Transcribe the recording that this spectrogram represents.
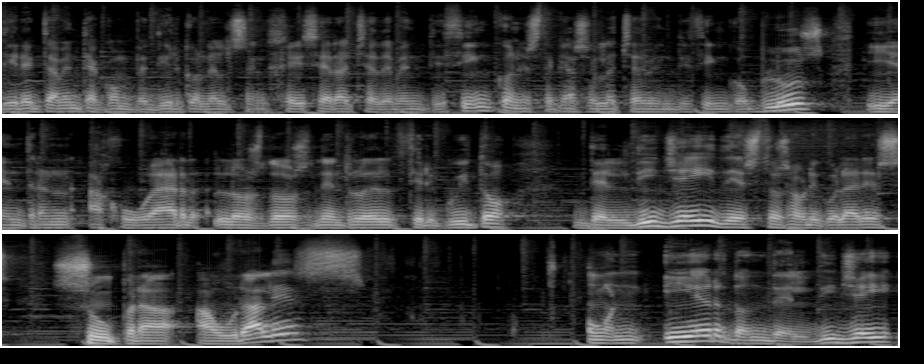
directamente a competir con el Sennheiser HD25, en este caso el HD25 Plus, y entran a jugar los dos dentro del circuito del DJ de estos auriculares supraaurales on-ear, donde el DJ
